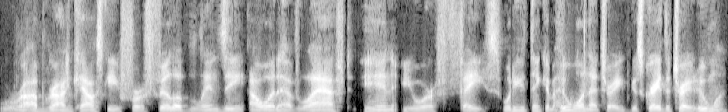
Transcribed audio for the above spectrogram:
Rob Gronkowski for Philip Lindsay, I would have laughed in your face. What do you think about who won that trade? Just grade the trade. Who won?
